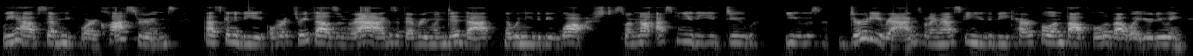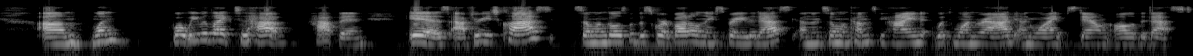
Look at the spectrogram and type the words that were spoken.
we have 74 classrooms. That's going to be over 3,000 rags if everyone did that that would need to be washed. So I'm not asking you to do use dirty rags, but I'm asking you to be careful and thoughtful about what you're doing. Um, one, what we would like to have happen is after each class, someone goes with a squirt bottle and they spray the desk, and then someone comes behind with one rag and wipes down all of the desks.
